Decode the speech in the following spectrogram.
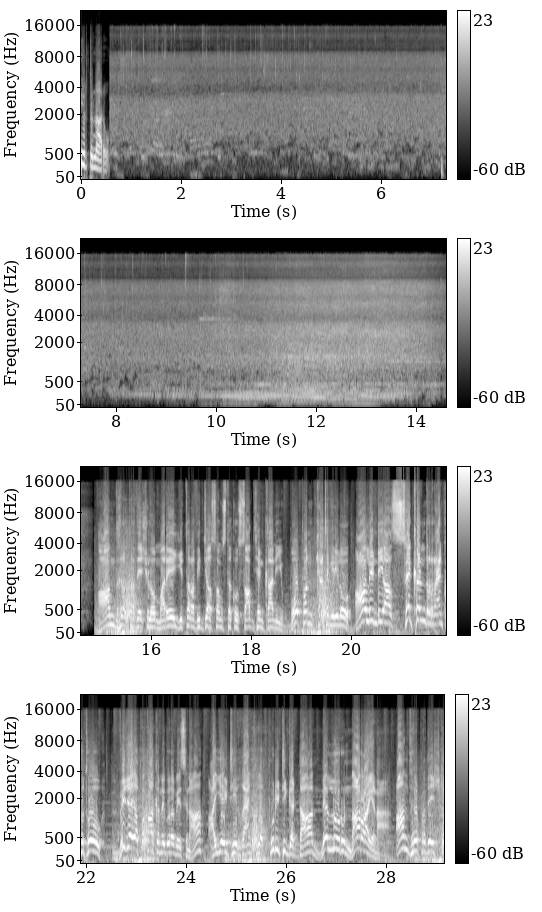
తీరుతున్నారు. ఆంధ్రప్రదేశ్లో మరే ఇతర విద్యా సంస్థకు సాధ్యం కాని ఓపెన్ కేటగిరీలో ఆల్ ఇండియా సెకండ్ ర్యాంకుతో విజయ పతాకం ఎగురవేసిన ఐఐటి ర్యాంకుల పురిటిగడ్డ నెల్లూరు నారాయణ. ఆంధ్రప్రదేశ్కి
